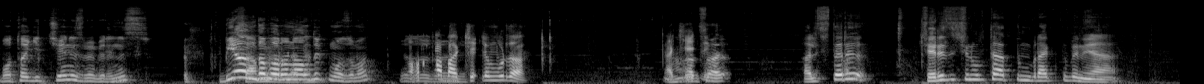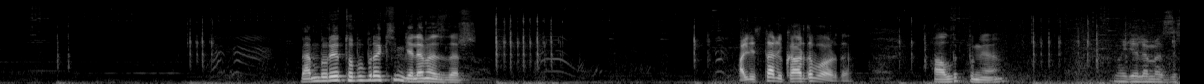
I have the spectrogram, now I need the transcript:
Bota gideceğiniz mi biriniz? Bir anda baron aldık mı o zaman? Ya da öyle Aha bak önce. Caitlyn burada. Ha Aha, Caitlyn. Al- Alistar'ı çerez için ulti attım bıraktı beni ya. Ben buraya topu bırakayım gelemezler. Alistar yukarıda bu arada. Aldık bunu ya. Buna gelemezdir.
